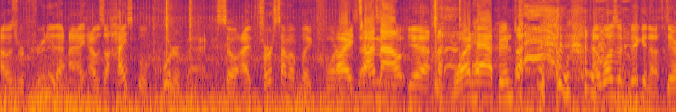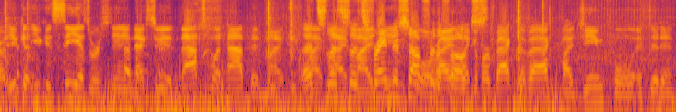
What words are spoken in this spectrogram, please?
I was recruited. I, I, was a high school quarterback. So I, first time I played corner. All right, time actually, out. Yeah. What happened? I wasn't big enough. There, you can you can see as we're standing next to you. That's what happened. My let's my, let's, my, let's my frame this up pool, for the right? folks. Like if we're back to back, my gene pool it didn't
